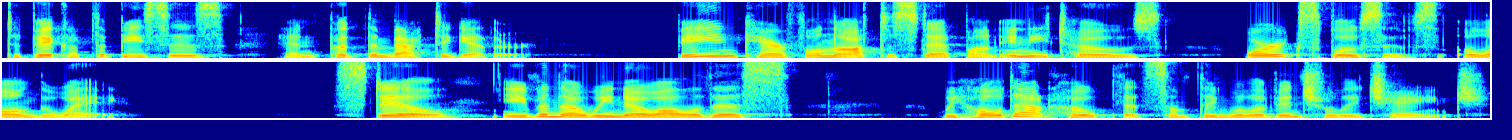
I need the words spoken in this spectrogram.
to pick up the pieces and put them back together, being careful not to step on any toes or explosives along the way. Still, even though we know all of this, we hold out hope that something will eventually change.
